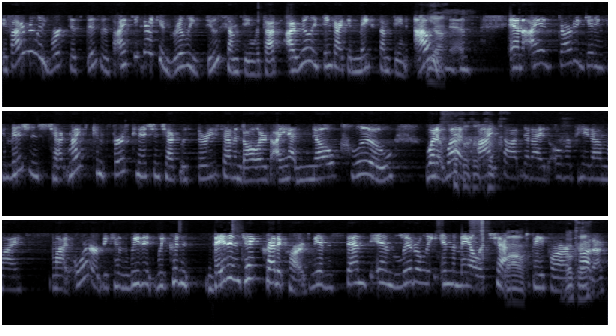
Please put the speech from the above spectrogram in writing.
If I really work this business, I think I could really do something with that. I really think I can make something out yeah. of this. And I had started getting commissions check. My com- first commission check was $37. I had no clue what it was. I thought that I had overpaid on my my order because we didn't we couldn't they didn't take credit cards. We had to send in literally in the mail a check wow. to pay for our okay. product.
